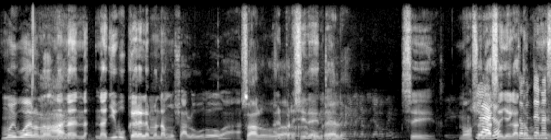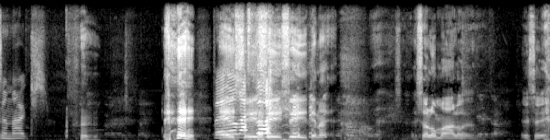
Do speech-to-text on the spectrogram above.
Muy bueno, Nayib Bukele, le mandamos un saludo, a, al presidente. sí, no se le hace llegar también. nacional. Ey, sí, sí, sí, tiene, eso es lo malo. Ese.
